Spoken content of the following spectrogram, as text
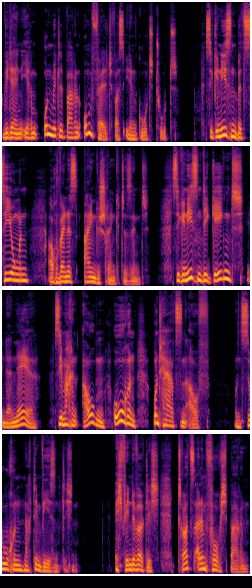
wieder in ihrem unmittelbaren Umfeld, was ihnen gut tut. Sie genießen Beziehungen, auch wenn es eingeschränkte sind. Sie genießen die Gegend in der Nähe. Sie machen Augen, Ohren und Herzen auf und suchen nach dem Wesentlichen. Ich finde wirklich, trotz allem Furchtbaren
